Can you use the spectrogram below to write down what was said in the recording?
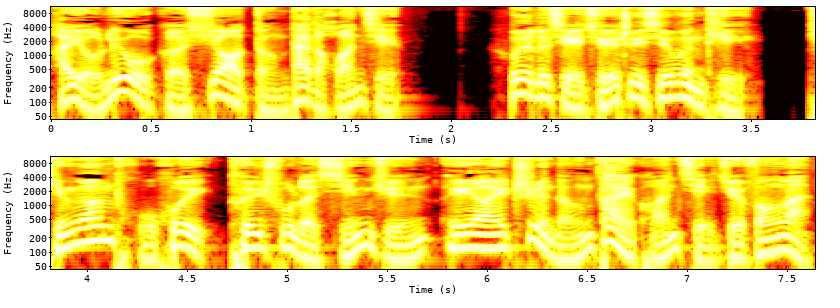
还有六个需要等待的环节。为了解决这些问题，平安普惠推出了行云 AI 智能贷款解决方案，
